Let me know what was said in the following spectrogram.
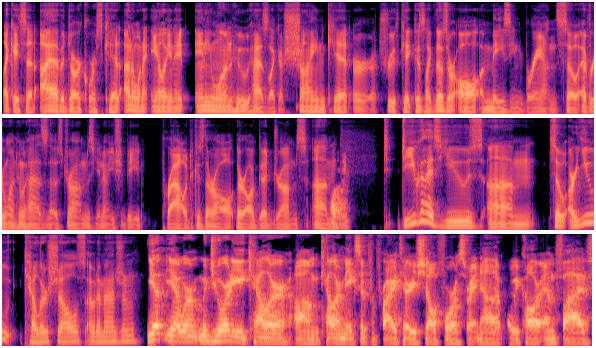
like I said, I have a Dark Horse kit. I don't want to alienate anyone who has like a Shine kit or a Truth kit because like those are all amazing brands. So everyone who has those drums, you know, you should be proud because they're all they're all good drums. Um, oh do you guys use um so are you keller shells i would imagine yep yeah we're majority keller um keller makes a proprietary shell for us right now yep. that we call our m5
